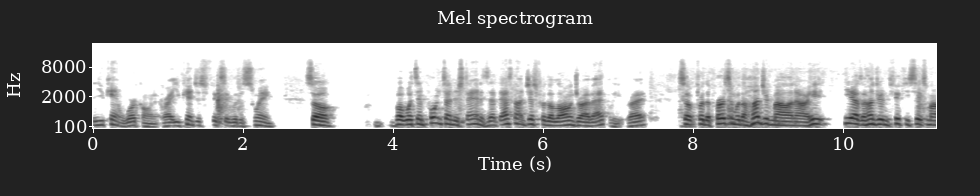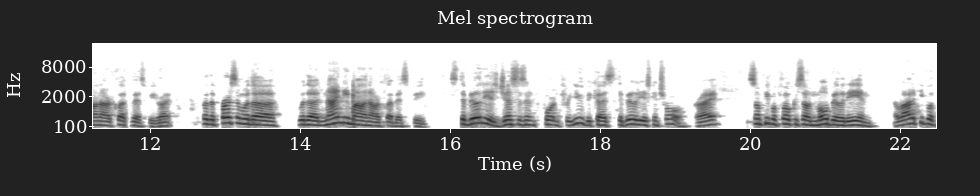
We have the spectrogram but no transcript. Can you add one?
then you can't work on it, right? You can't just fix it with a swing. So but what's important to understand is that that's not just for the long drive athlete, right? So for the person with a 100 mile an hour, he he has 156 mile an hour club head speed, right? For the person with a with a 90 mile an hour club head speed, stability is just as important for you because stability is control, right? Some people focus on mobility, and a lot of people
